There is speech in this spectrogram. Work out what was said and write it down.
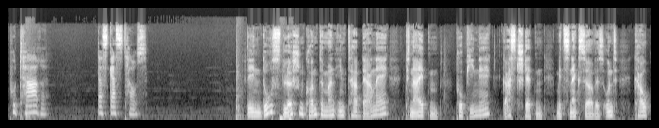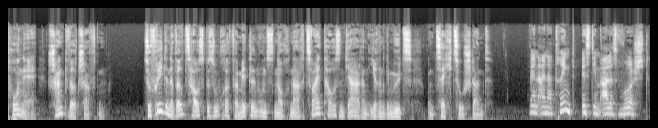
Putare. Das Gasthaus. Den Durst löschen konnte man in Tabernae, Kneipen, Popinae, Gaststätten mit Snackservice und Kauponae, Schankwirtschaften. Zufriedene Wirtshausbesucher vermitteln uns noch nach 2000 Jahren ihren Gemüts- und Zechzustand. Wenn einer trinkt, ist ihm alles wurscht,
